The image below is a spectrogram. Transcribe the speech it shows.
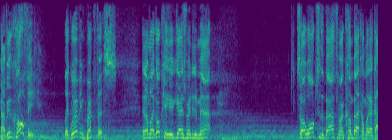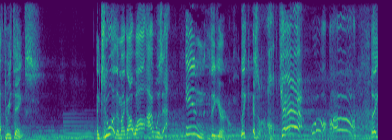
having a coffee like we're having breakfast and i'm like okay you guys ready to map? so I walk to the bathroom, I come back, I'm like, I got three things. And two of them I got while I was in the urinal. Like, it's, like, oh, yeah, oh. like,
